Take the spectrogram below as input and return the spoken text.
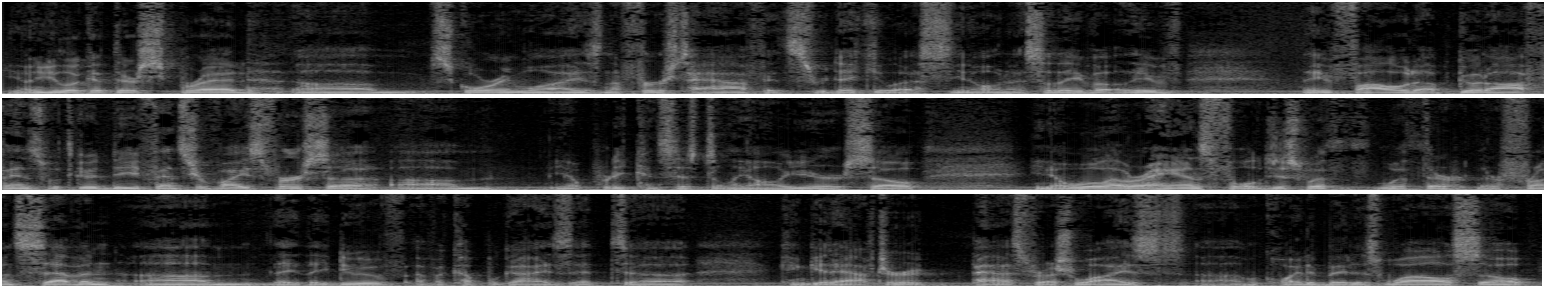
you know, you look at their spread um, scoring wise in the first half, it's ridiculous. You know, and so they've they've they've followed up good offense with good defense, or vice versa. Um, you know, pretty consistently all year. So, you know, we'll have our hands full just with, with their, their front seven. Um, they, they do have, have, a couple guys that uh, can get after it pass rush wise um, quite a bit as well. So,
